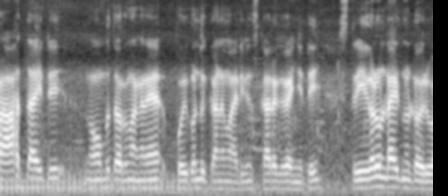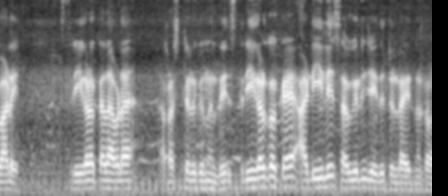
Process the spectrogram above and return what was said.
റാഹത്തായിട്ട് നോമ്പ് തുറന്ന് അങ്ങനെ പോയിക്കൊണ്ടിരിക്കുകയാണ് മാരി നിസ്കാരമൊക്കെ കഴിഞ്ഞിട്ട് സ്ത്രീകളുണ്ടായിരുന്നു കേട്ടോ ഒരുപാട്. സ്ത്രീകളൊക്കെ അത് അവിടെ റെസ്റ്റ് എടുക്കുന്നുണ്ട്. സ്ത്രീകൾക്കൊക്കെ അടിയിൽ സൗകര്യം ചെയ്തിട്ടുണ്ടായിരുന്നു കേട്ടോ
